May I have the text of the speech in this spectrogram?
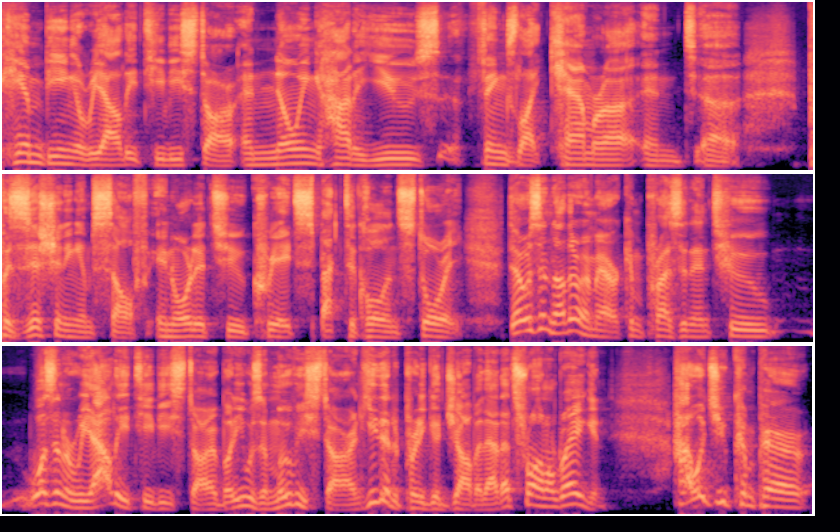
him being a reality TV star and knowing how to use things like camera and uh, positioning himself in order to create spectacle and story. There was another American president who wasn't a reality TV star, but he was a movie star, and he did a pretty good job of that. That's Ronald Reagan. How would you compare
